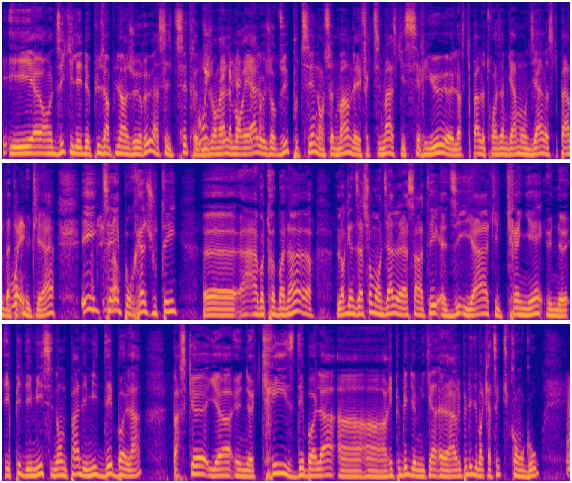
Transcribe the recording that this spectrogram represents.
Et euh, on dit qu'il est de plus en plus dangereux. Hein, c'est le titre du journal de Montréal aujourd'hui. Poutine, on se demande effectivement est-ce qu'il est sérieux euh, lorsqu'il parle de troisième guerre mondiale, lorsqu'il parle d'attaque nucléaire. Et tiens, pour rajouter euh, à votre bonheur, l'Organisation mondiale de la santé a dit hier qu'il craignait une épidémie, sinon une pandémie d'Ebola, parce qu'il y a une crise d'Ebola en, République dominicaine, en République démocratique du Congo.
